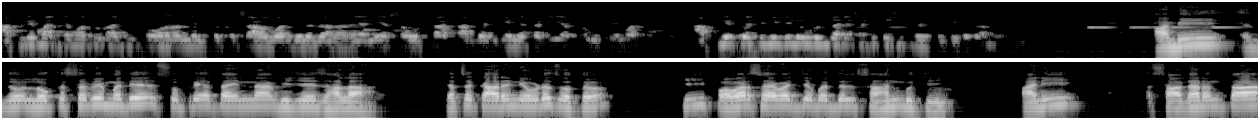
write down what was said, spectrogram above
आपल्या माध्यमातून अजित पवारांना नेमकं कसं आव्हान दिलं जाणार आहे आणि या संस्था ताब्यात घेण्यासाठी या संस्थेवर आपले प्रतिनिधी निवडून जाण्यासाठी कशी प्रयत्न केले जाणार आम्ही जो लोकसभेमध्ये सुप्रियाताईंना विजय झाला त्याचं कारण एवढंच होतं की पवार साहेबांच्याबद्दल सहानुभूती आणि साधारणतः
